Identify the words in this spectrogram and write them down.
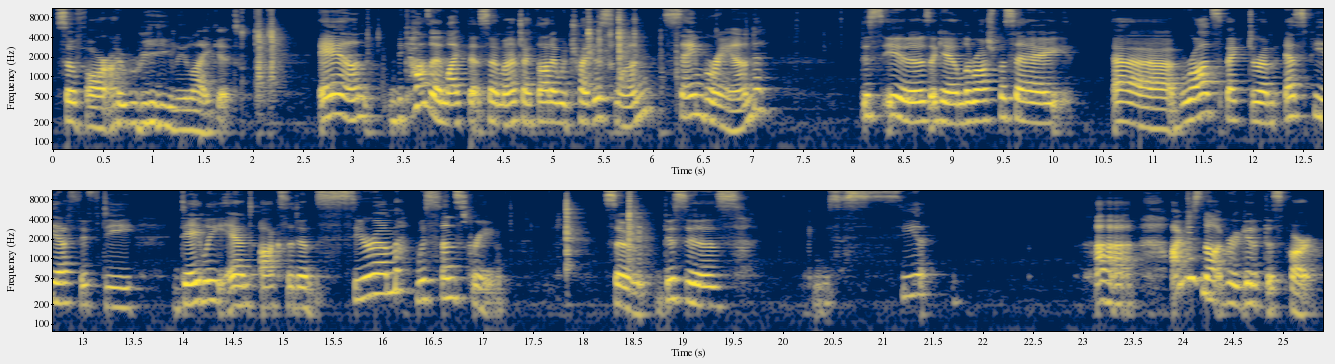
so far I really like it. And because I like that so much, I thought I would try this one. Same brand. This is, again, La Roche-Posay uh, Broad Spectrum SPF 50 Daily Antioxidant Serum with Sunscreen. So this is, can you see it? I'm just not very good at this part.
